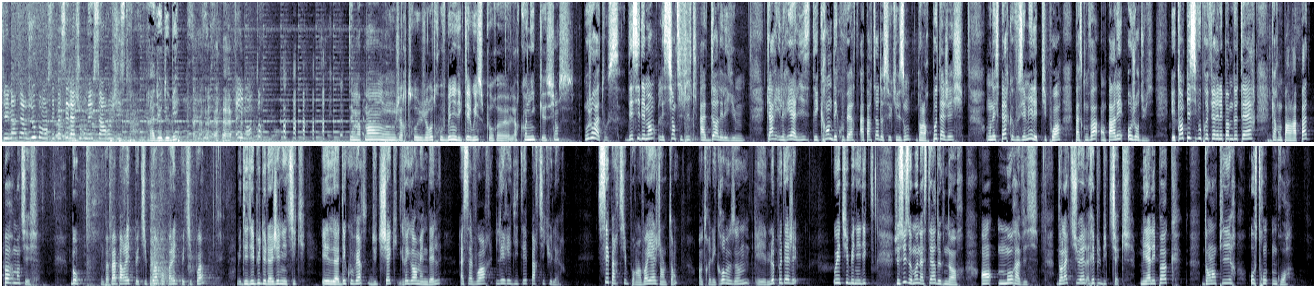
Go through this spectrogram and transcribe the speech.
C'est une interview, comment s'est passée la journée, ça enregistre. Radio 2B Ah, il m'entend. C'est maintenant où je retrouve, je retrouve Bénédicte et Louise pour euh, leur chronique science. Bonjour à tous. Décidément, les scientifiques adorent les légumes, car ils réalisent des grandes découvertes à partir de ce qu'ils ont dans leur potager. On espère que vous aimez les petits pois, parce qu'on va en parler aujourd'hui. Et tant pis si vous préférez les pommes de terre, car on parlera pas de parmentier. Bon, on va pas parler de petits pois pour parler de petits pois, mais des débuts de la génétique et de la découverte du tchèque Gregor Mendel, à savoir l'hérédité particulière. C'est parti pour un voyage dans le temps entre les chromosomes et le potager. Où es-tu, Bénédicte? Je suis au monastère de Gnor, en Moravie, dans l'actuelle République tchèque, mais à l'époque, dans l'Empire austro-hongrois.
